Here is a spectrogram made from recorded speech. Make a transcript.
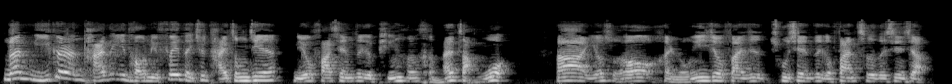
那你一个人抬着一头，你非得去抬中间，你又发现这个平衡很难掌握啊，有时候很容易就发现出现这个翻车的现象。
